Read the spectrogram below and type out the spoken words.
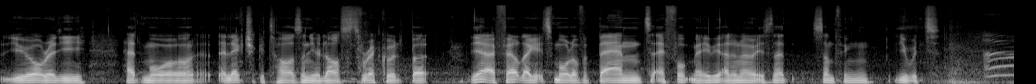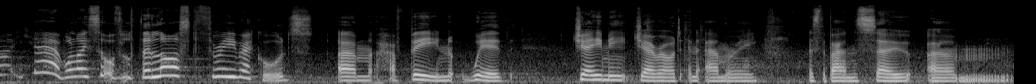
You already had more electric guitars on your last record, but yeah, I felt like it's more of a band effort. Maybe I don't know. Is that something you would? Uh, yeah, well, I sort of the last three records um, have been with Jamie, Gerard, and Amory as the band. So um,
